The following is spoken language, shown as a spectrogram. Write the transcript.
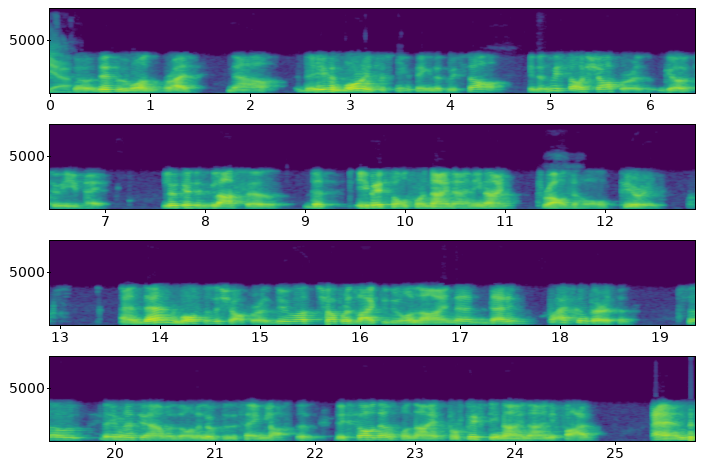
Yeah. So this is one, right? Now, the even more interesting thing that we saw is that we saw shoppers go to eBay, look at these glasses that eBay sold for $9.99 throughout the whole period. And then most of the shoppers do what shoppers like to do online, that, that is price comparison. So they went to Amazon and looked at the same glasses. They sold them for nine for fifty nine ninety five, and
